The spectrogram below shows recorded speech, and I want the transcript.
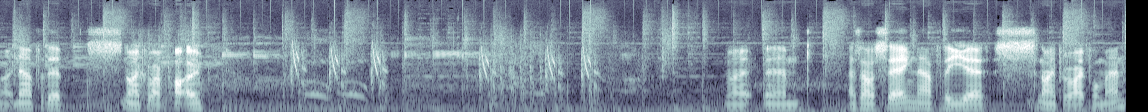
Right, now for the sniper rifle. Uh-oh. Right, um, as I was saying, now for the uh, sniper rifle man.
